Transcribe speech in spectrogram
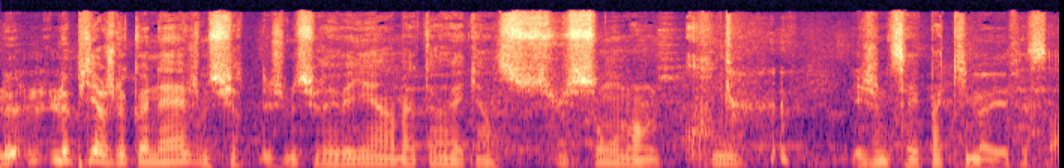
le, le pire je le connais. Je me suis je me suis réveillé un matin avec un suçon dans le cou et je ne savais pas qui m'avait fait ça.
